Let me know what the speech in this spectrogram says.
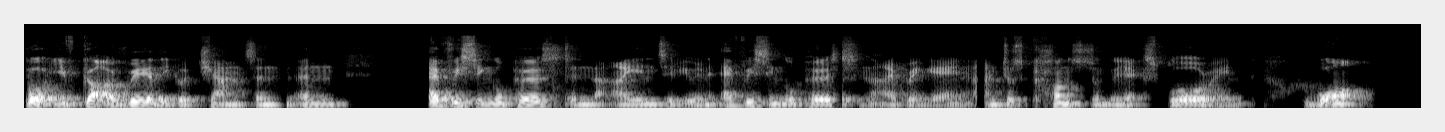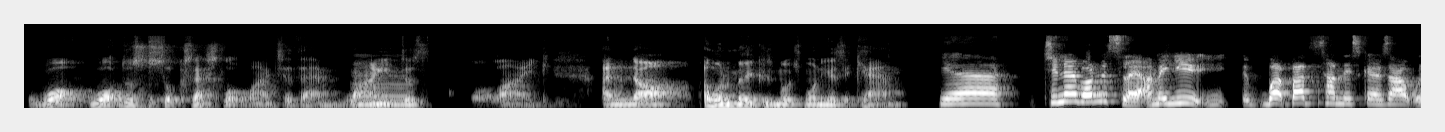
But you've got a really good chance, and and every single person that I interview and every single person that I bring in, I'm just constantly exploring what what what does success look like to them? Why mm. does it look like? And not I want to make as much money as I can. Yeah. Do you know honestly? I mean, you, you by the time this goes out,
